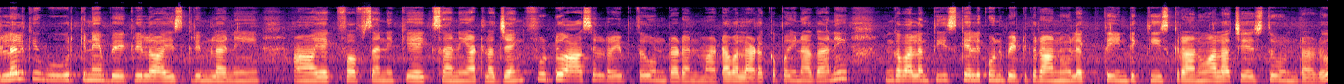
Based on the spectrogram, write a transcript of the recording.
పిల్లలకి ఊరికినే బేకరీలో ఐస్ క్రీమ్లని ఎగ్ పఫ్స్ అని కేక్స్ అని అట్లా జంక్ ఫుడ్ ఆశలు రేపుతూ ఉంటాడనమాట వాళ్ళు అడగకపోయినా కానీ ఇంకా వాళ్ళని తీసుకెళ్ళి కొని పెట్టుకురాను లేకపోతే ఇంటికి తీసుకురాను అలా చేస్తూ ఉంటాడు.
